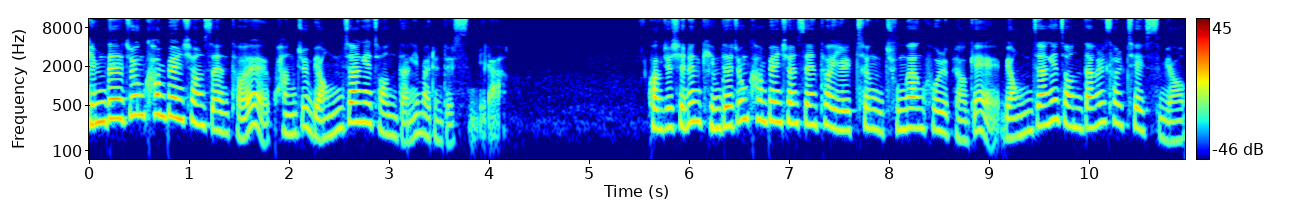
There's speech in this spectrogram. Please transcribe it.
김대중 컨벤션 센터에 광주 명장의 전당이 마련됐습니다. 광주시는 김대중 컨벤션 센터 1층 중앙홀 벽에 명장의 전당을 설치했으며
